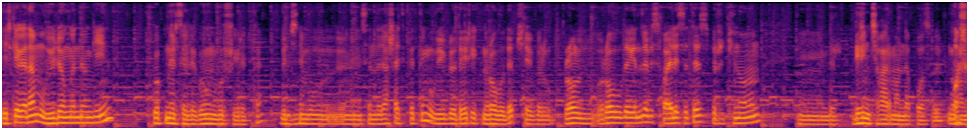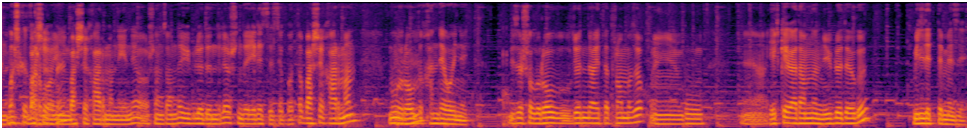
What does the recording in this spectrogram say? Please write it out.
Эркек адам бул үйлөнгөндөн кийин көп нерсеге көңүл бурушу керек да. Биринчиден бул сен да жакшы айтып кеттиң бул үй бүлөдө эркектин ролу депчи бир роль рол дегенде эле биз элестетебиз бир кинонун бир биринчи каарман деп коебузбу башкы каарман башкы каарман дегенде ошонсоң да үй бүлөдөн деле ошондой элестетсек болот да. Башкы каарман бул ролду кандай ойнойт? Биз ошол рол жөнүндө айта турган болсок бул э, эркек адамдын үй бүлөдөгү милдеттемеси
